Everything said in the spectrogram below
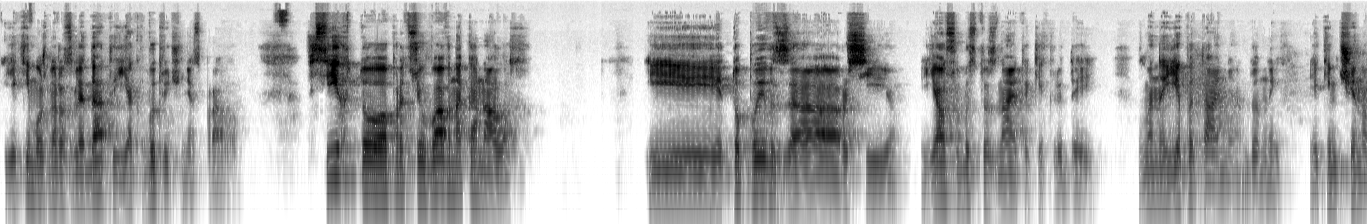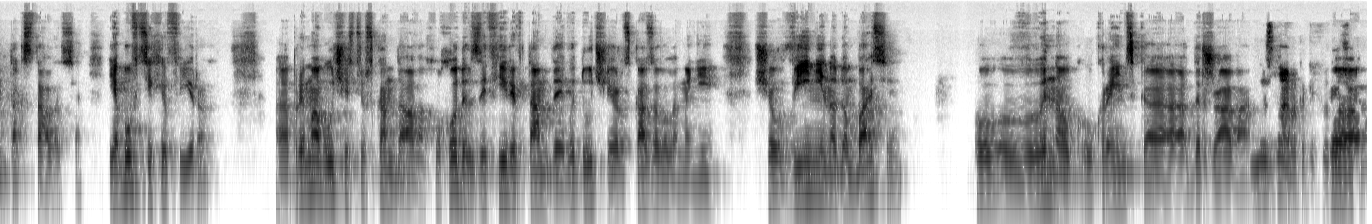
які можна розглядати як виключення з правил. Всі, хто працював на каналах і топив за Росію, я особисто знаю таких людей. В мене є питання до них, яким чином так сталося. Я був в цих ефірах, приймав участь у скандалах, уходив з ефірів там, де ведучі розказували мені, що в війні на Донбасі винна українська держава. Не знаємо таких випадків.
